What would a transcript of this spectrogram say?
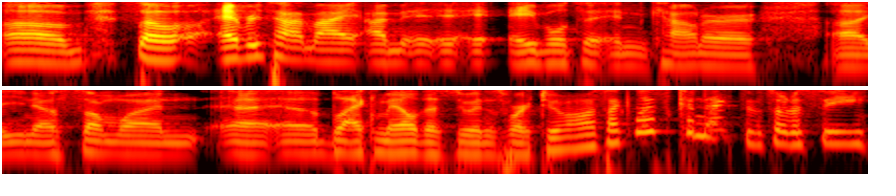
Um, so every time I, I'm able to encounter, uh, you know, someone, uh, a black male that's doing this work too, I was like, let's connect and sort of see,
